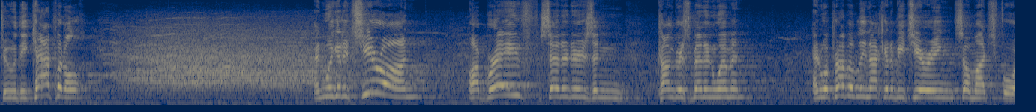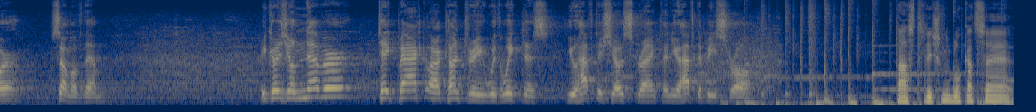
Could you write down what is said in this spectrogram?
to the Capitol and we're going to cheer on our brave senators and congressmen and women. And we're probably not going to be cheering so much for some of them. Because you'll never take back our country with weakness. You have to show strength and you have to be strong. Ta středeční blokace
